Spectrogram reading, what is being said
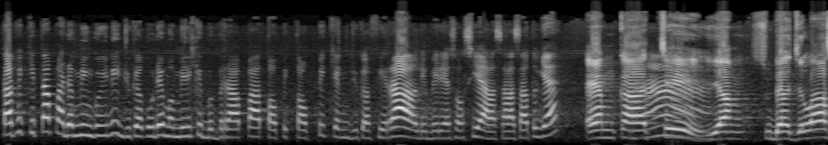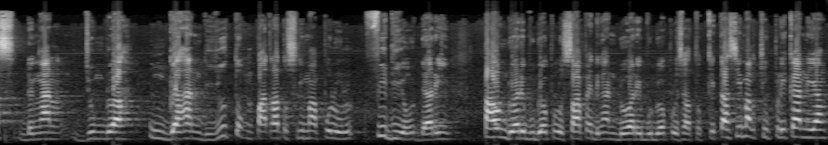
Tapi kita pada minggu ini juga kemudian memiliki beberapa topik-topik yang juga viral di media sosial. Salah satunya MKC nah. yang sudah jelas dengan jumlah unggahan di YouTube 450 video dari tahun 2020 sampai dengan 2021. Kita simak cuplikan yang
